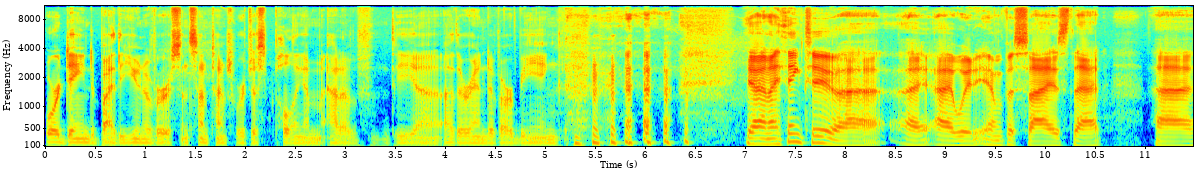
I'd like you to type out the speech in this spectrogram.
ordained by the universe and sometimes we're just pulling them out of the uh, other end of our being. Yeah, and I think too, uh, I, I would emphasize that uh,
